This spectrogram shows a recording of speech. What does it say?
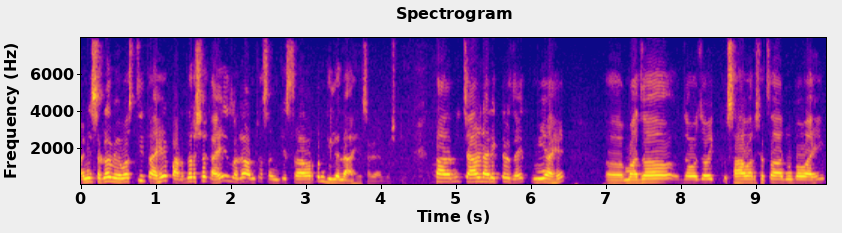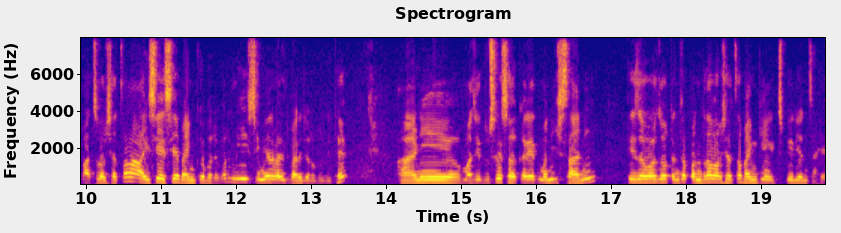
आणि सगळं व्यवस्थित आहे पारदर्शक आहे सगळं आमच्या संकेतस्थळावर पण दिलेलं आहे सगळ्या गोष्टी. तर आम्ही चार डायरेक्टर्स आहेत मी आहे. माझा जवळजवळ एक सहा वर्षाचा अनुभव आहे पाच वर्षाचा I C I C I बँकेबरोबर मी सिनियर वेल्थ मॅनेजर होतो तिथे. आणि माझे दुसरे सहकारी आहेत मनीष साहनी. ते जवळजवळ त्यांचा पंधरा वर्षाचा बँकिंग एक्सपिरियन्स आहे.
